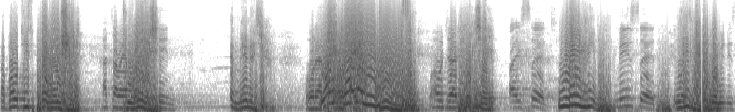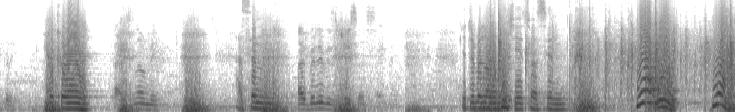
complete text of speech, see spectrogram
about his promotion. ka taba promotion A manager. Why, why are you doing this? wa o dira dilo tše I said, Leave him. me said, it Leave him. the ministry. mo tlogele It's not me. a se nna I believe it's Jesus. ke dumela gore ke jesu a se nna Yeah, yeah.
